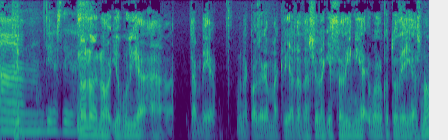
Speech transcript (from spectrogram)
Um, digues, digues. No, no, no, jo volia uh, també una cosa que m'ha cridat l'atenció en aquesta línia, igual el que tu deies, no?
